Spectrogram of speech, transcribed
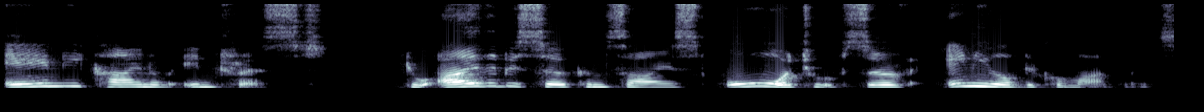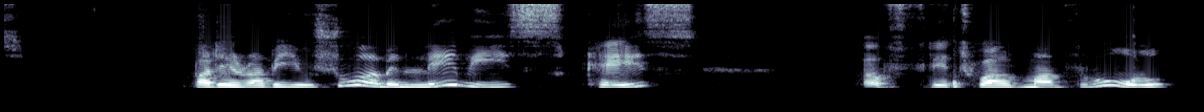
any kind of interest to either be circumcised or to observe any of the commandments. But in Rabbi Yehoshua ben Levi's case of the 12 month rule,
